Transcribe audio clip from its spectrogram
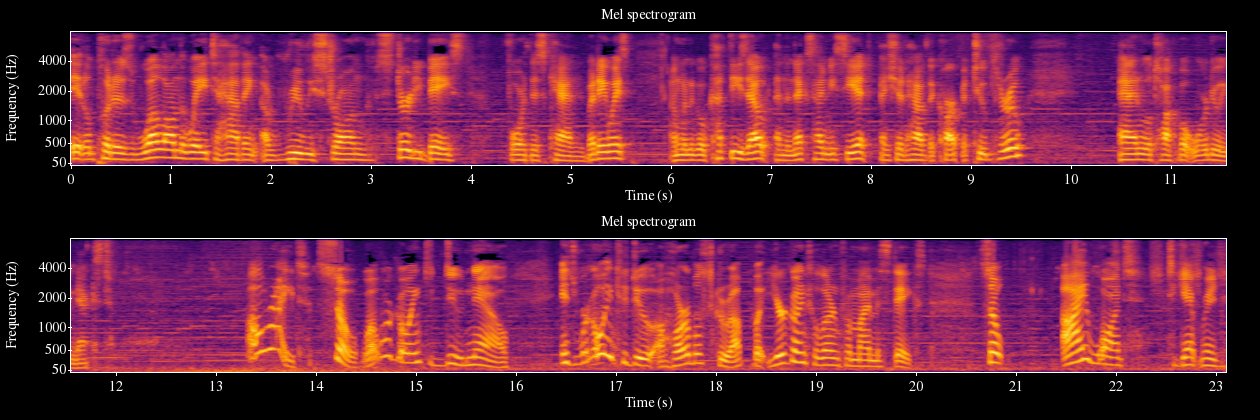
it'll put us well on the way to having a really strong, sturdy base for this cannon. But anyways, I'm going to go cut these out, and the next time you see it, I should have the carpet tube through, and we'll talk about what we're doing next. All right, so what we're going to do now is we're going to do a horrible screw up, but you're going to learn from my mistakes. So I want to get rid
